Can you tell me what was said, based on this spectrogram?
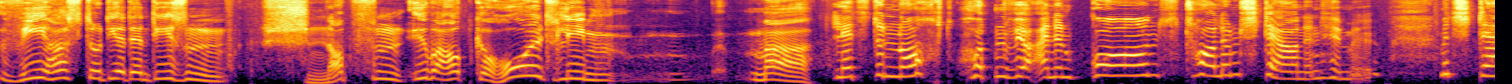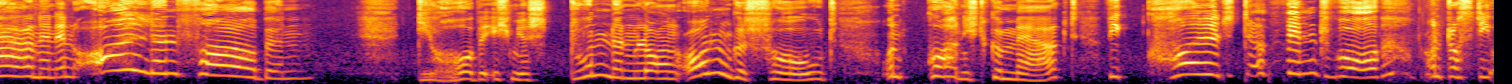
wie hast du dir denn diesen Schnupfen überhaupt geholt, Lim... Ma? Letzte Nacht hatten wir einen ganz tollen Sternenhimmel. Mit Sternen in allen Farben. Die habe ich mir stundenlang angeschaut und gar nicht gemerkt, wie kalt der Wind war und dass die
